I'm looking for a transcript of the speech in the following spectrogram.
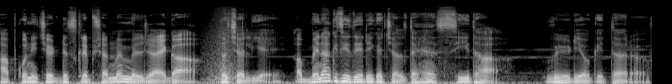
आपको नीचे डिस्क्रिप्शन में मिल जाएगा। तो चलिए, अब बिना किसी देरी के चलते हैं सीधा वीडियो की तरफ़।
